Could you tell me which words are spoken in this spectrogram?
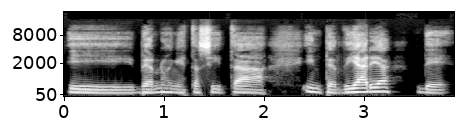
y vernos en esta cita interdiaria de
